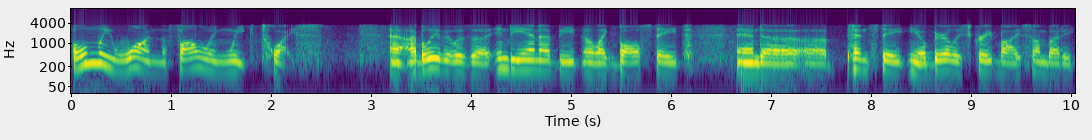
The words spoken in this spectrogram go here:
only won the following week twice. Uh, I believe it was uh, Indiana beat uh, like Ball State, and uh, uh, Penn State, you know, barely scraped by somebody.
